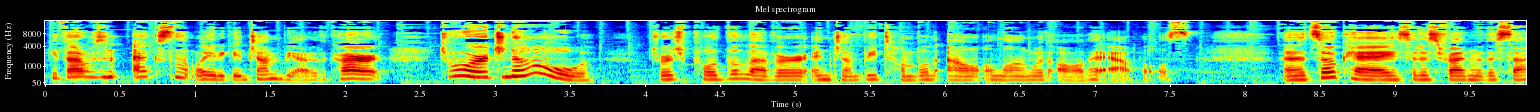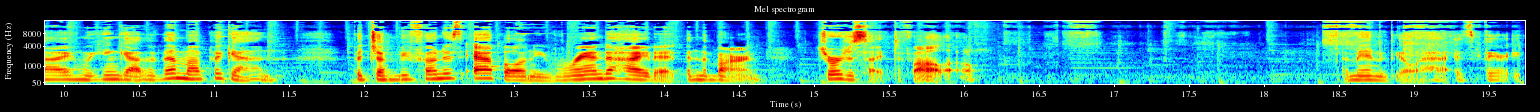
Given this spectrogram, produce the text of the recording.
He thought it was an excellent way to get Jumpy out of the cart. George, no! George pulled the lever, and Jumpy tumbled out along with all the apples. That's okay, said his friend with a sigh. We can gather them up again. But Jumpy found his apple and he ran to hide it in the barn. George decided to follow. The man with the yellow hat is very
